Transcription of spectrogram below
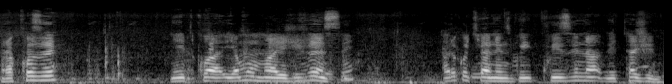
murakoze. Nitwa iyamumpaye jivensi ariko cyane nzwi ku izina bita jimi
